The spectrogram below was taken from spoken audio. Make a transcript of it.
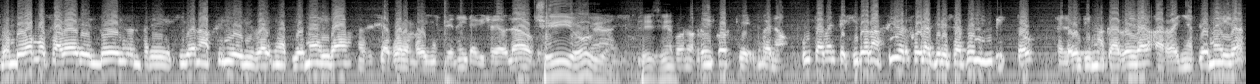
donde vamos a ver el duelo entre Girona Frío y Reina Pioneira, no sé si se acuerdan de Reina Pioneira que yo he hablado. Sí, obvio, sí, sí. Con los récords que, bueno, justamente Girona Frío fue la que le sacó el invicto en la última carrera a Reina Pioneira,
